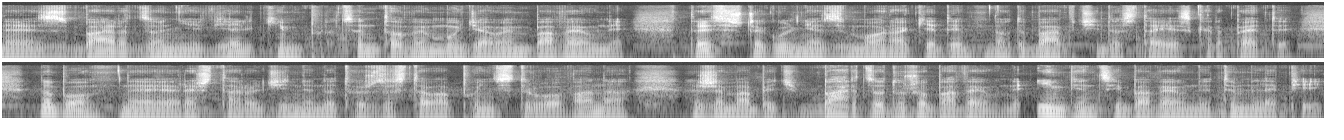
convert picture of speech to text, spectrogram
e, z bardzo niewielkim procentowym udziałem bawełny. To jest szczególnie zmora, kiedy od babci dostaje skarpety. No bo e, reszta rodziny no to już została poinstruowana, że ma być bardzo dużo bawełny. Im więcej bawełny, tym lepiej.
